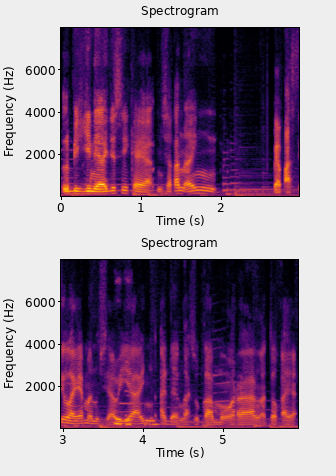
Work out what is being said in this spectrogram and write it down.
lebih gini aja sih kayak misalkan Aing ya pasti lah ya manusiawi ya Aing ada nggak suka sama orang atau kayak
